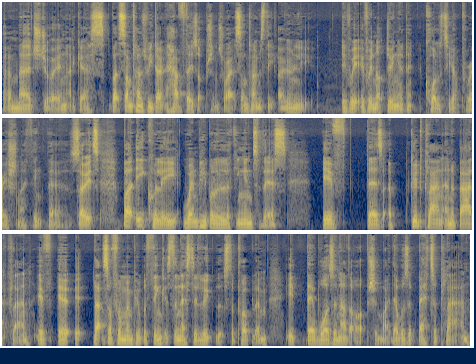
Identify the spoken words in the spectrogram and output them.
a merge join, I guess. But sometimes we don't have those options, right? Sometimes the only if we if we're not doing a quality operation, I think there. So it's but equally when people are looking into this, if there's a good plan and a bad plan. If it, it, that's often when people think it's the nested loop that's the problem, it, there was another option, right? There was a better plan,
